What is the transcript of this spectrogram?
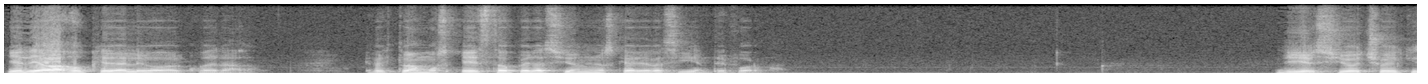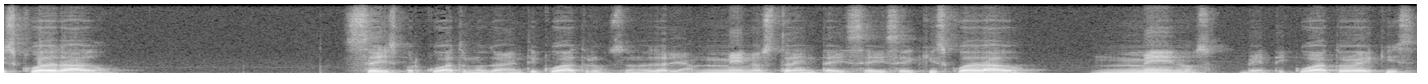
Y el de abajo queda elevado al cuadrado. Efectuamos esta operación y nos quedaría la siguiente forma. 18x cuadrado, 6 por 4 nos da 24, eso nos daría menos 36x cuadrado menos 24x.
